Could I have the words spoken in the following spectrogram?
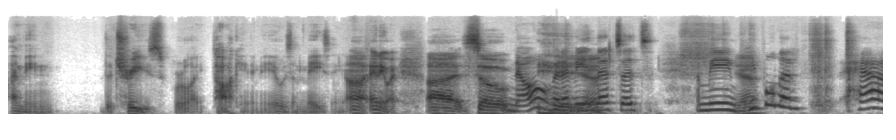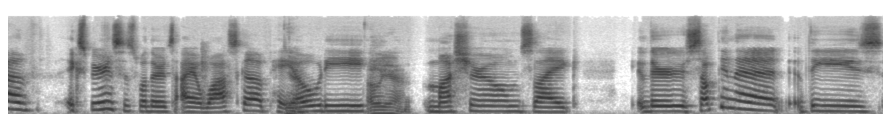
I mean, the trees were like talking to me. It was amazing. Uh, anyway, uh, so No, but I mean Yeah. that's it's. I mean Yeah. people that have experiences, whether it's ayahuasca, peyote, Oh yeah, mushrooms, like there's something that these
